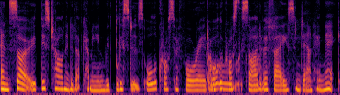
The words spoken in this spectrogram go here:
and so this child ended up coming in with blisters all across her forehead, all Oh across my the side of her face, and down her neck.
